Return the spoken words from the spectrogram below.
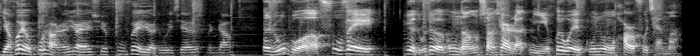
也会有不少人愿意去付费阅读一些文章。那如果付费阅读这个功能上线了，你会为公众号付钱吗？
